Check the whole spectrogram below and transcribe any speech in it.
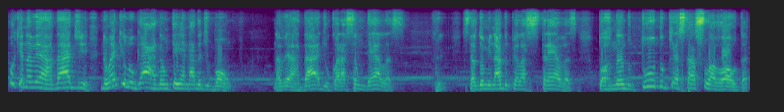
Porque na verdade, não é que o lugar não tenha nada de bom. Na verdade, o coração delas está dominado pelas trevas, tornando tudo que está à sua volta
